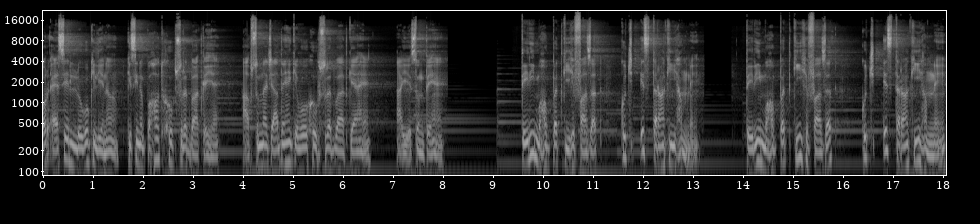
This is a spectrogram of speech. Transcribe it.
और ऐसे लोगों के लिए ना, किसी ने बहुत खूबसूरत बात कही है। आप सुनना चाहते हैं कि वो खूबसूरत बात क्या है? आइए सुनते हैं। तेरी मोहब्बत की हिफाजत कुछ इस तरह की हमने। तेरी मोहब्बत की हिफाजत कुछ इस तरह की हमने।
